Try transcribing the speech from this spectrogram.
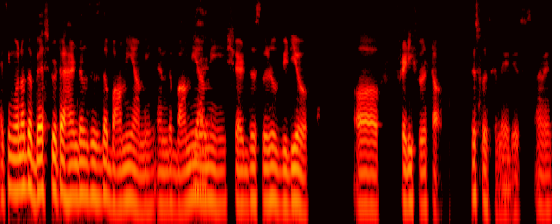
I think one of the best Twitter handles is the Barmy Army, and the Barmy yeah. Army shared this little video of Freddie Flintoff. This was hilarious. I mean,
